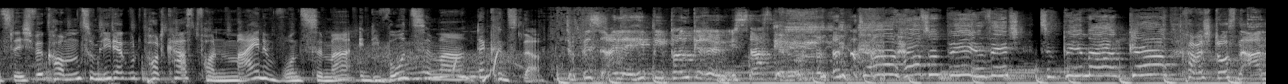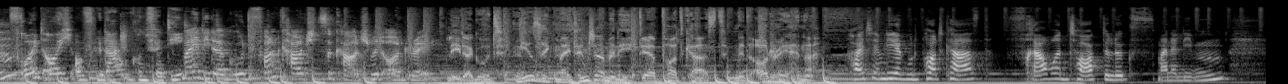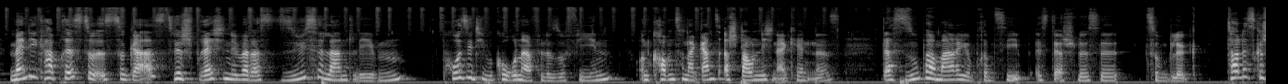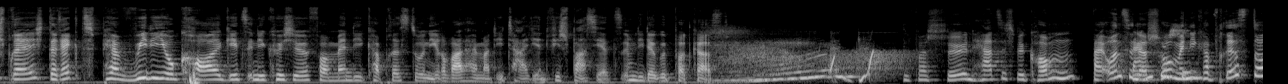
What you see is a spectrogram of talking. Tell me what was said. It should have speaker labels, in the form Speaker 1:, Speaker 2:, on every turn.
Speaker 1: Herzlich willkommen zum Liedergut-Podcast von meinem Wohnzimmer in die Wohnzimmer der Künstler.
Speaker 2: Du bist eine Hippie-Punkerin, ich sag dir
Speaker 1: Komm, wir stoßen an.
Speaker 2: Freut euch auf Gedankenkonfetti.
Speaker 3: Bei Liedergut von Couch zu Couch mit Audrey.
Speaker 4: Liedergut, Music Made in Germany, der Podcast mit Audrey Henner.
Speaker 1: Heute im Liedergut-Podcast Frauen-Talk Deluxe, meine Lieben. Mandy Capristo ist zu Gast. Wir sprechen über das süße Landleben, positive Corona-Philosophien und kommen zu einer ganz erstaunlichen Erkenntnis. Das Super Mario-Prinzip ist der Schlüssel zum Glück. Tolles Gespräch. Direkt per Videocall geht's in die Küche von Mandy Capristo in ihre Wahlheimat Italien. Viel Spaß jetzt im Liedergut Podcast. Super schön. Herzlich willkommen bei uns in
Speaker 5: Dankeschön.
Speaker 1: der Show, Mandy Capristo.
